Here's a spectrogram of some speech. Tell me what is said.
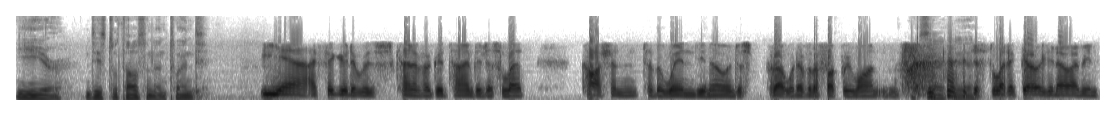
year, this 2020. Yeah, I figured it was kind of a good time to just let caution to the wind, you know, and just put out whatever the fuck we want and Exactly, yeah. just let it go, you know. I mean,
